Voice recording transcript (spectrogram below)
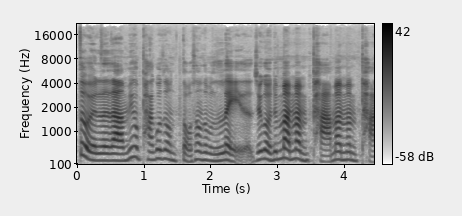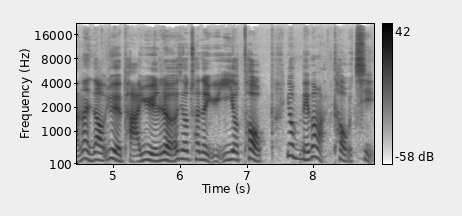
对了啦。没有爬过这种陡上这么累的，结果我就慢慢爬，慢慢爬。那你知道越爬越热，而且又穿着雨衣，又透，又没办法透气。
